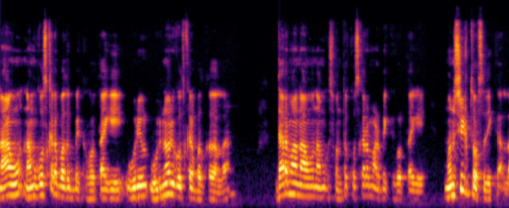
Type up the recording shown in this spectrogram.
ನಾವು ನಮಗೋಸ್ಕರ ಬದುಕಬೇಕು ಹೊರತಾಗಿ, ಊರಿ, ಊರಿನವ್ರಿಗೋಸ್ಕರ ಬದುಕೋದಲ್ಲ. ಧರ್ಮ ನಾವು ನಮ್ಗೆ ಸ್ವಂತಕ್ಕೋಸ್ಕರ ಮಾಡ್ಬೇಕು ಹೊರತಾಗಿ ಮನುಷ್ಯರಿಗೆ ತೋರ್ಸೋದಿಕ್ಕಲ್ಲ.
